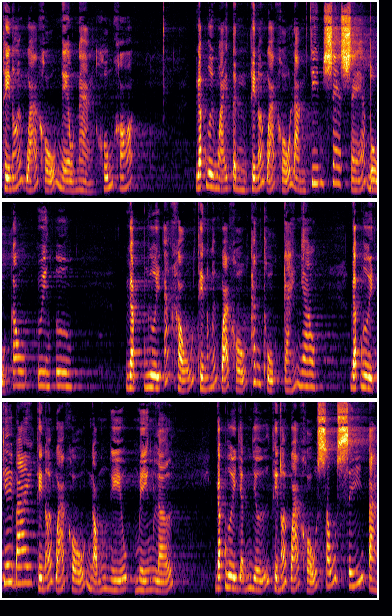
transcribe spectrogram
thì nói quả khổ nghèo nàn khốn khó. Gặp người ngoại tình thì nói quả khổ làm chim xe sẻ bồ câu uyên ương. Gặp người ác khẩu thì nói quả khổ thân thuộc cãi nhau. Gặp người chê bai thì nói quả khổ ngọng nghịu miệng lỡ. Gặp người giận dữ thì nói quả khổ xấu xí tàn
